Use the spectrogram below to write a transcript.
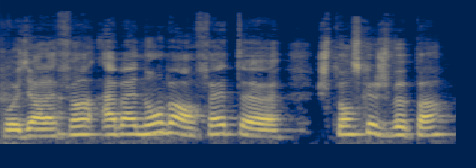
pour dire à la fin Ah bah non, bah en fait, euh, je pense que je veux pas.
